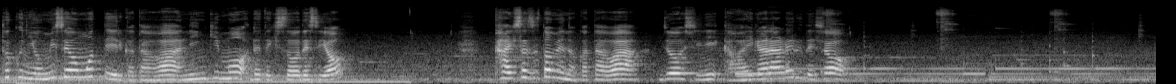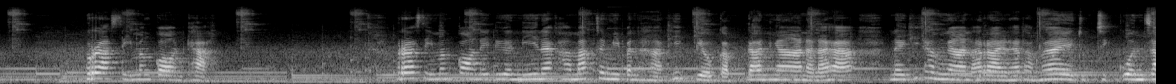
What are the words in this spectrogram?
特にお店を持っている方は人気も出てきそうですよ 会社勤めの方は上司に可愛がられるでしょうราศีมังกรค่ะ ราศีมังกรในเดือนนี้นะคะ มักจะมีปัญหาที่เกี่ยวกับการงานอะนะคะ ในที่ทำงานอะไรนะคะทำให้จุกจิกกวนใจ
